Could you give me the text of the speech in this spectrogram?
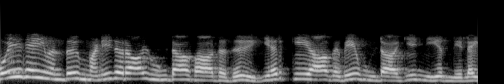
பொய்கை வந்து மனிதரால் உண்டாகாதது இயற்கையாகவே உண்டாகிய நீர்நிலை.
